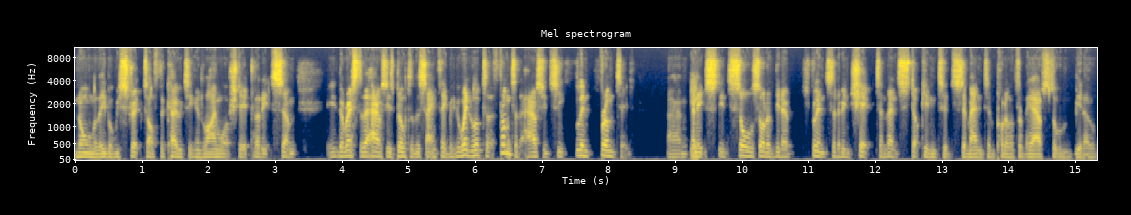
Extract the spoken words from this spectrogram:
normally, but we stripped off the coating and lime washed it. But it's um the rest of the house is built of the same thing. But if you went and looked at the front of the house, you'd see flint fronted. Um, yeah. And it's it's all sort of you know flints that have been chipped and then stuck into cement and put on from the house. Sort of, you know,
